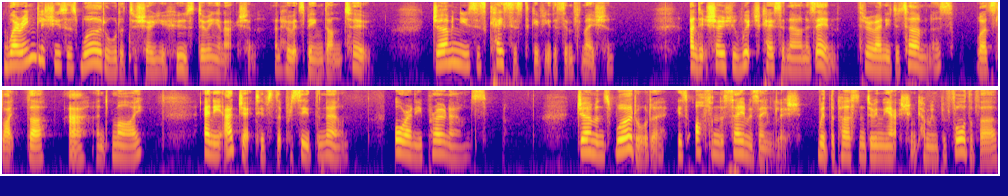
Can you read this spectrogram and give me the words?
where English uses word order to show you who's doing an action and who it's being done to, German uses cases to give you this information. And it shows you which case a noun is in through any determiners, words like the, a and my, any adjectives that precede the noun, or any pronouns. German's word order is often the same as English, with the person doing the action coming before the verb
